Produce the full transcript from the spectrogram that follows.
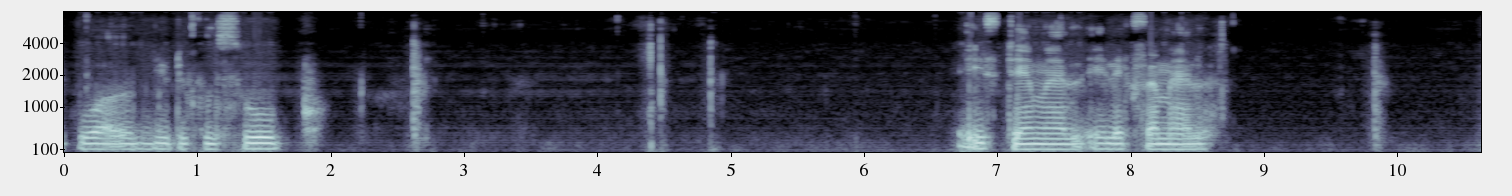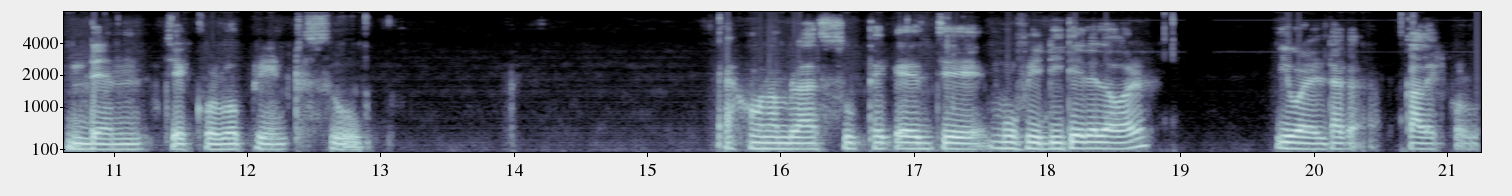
equal beautiful soup HTML LXML then check করব প্রিন্ট স্যুপ এখন আমরা স্যুপ থেকে যে মুভি ডিটেলে দেওয়ার ইউআরএলটা কালেক্ট করব।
